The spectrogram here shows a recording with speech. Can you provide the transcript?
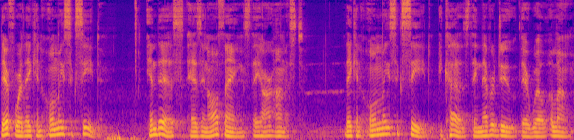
Therefore, they can only succeed. In this, as in all things, they are honest. They can only succeed because they never do their will alone.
